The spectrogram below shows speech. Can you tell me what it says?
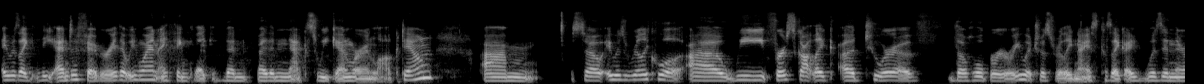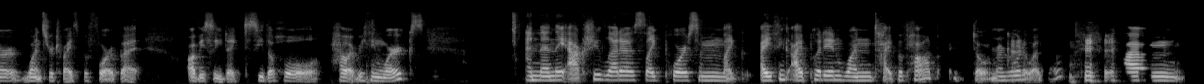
It was like the end of February that we went. I think like then by the next weekend we're in lockdown. Um, so it was really cool. Uh, we first got like a tour of the whole brewery, which was really nice because like I was in there once or twice before, but obviously like to see the whole how everything works. And then they actually let us like pour some like I think I put in one type of hop. I don't remember Okay. what it was though. Um,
